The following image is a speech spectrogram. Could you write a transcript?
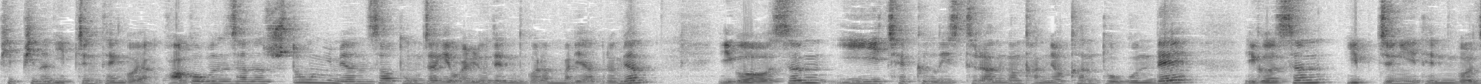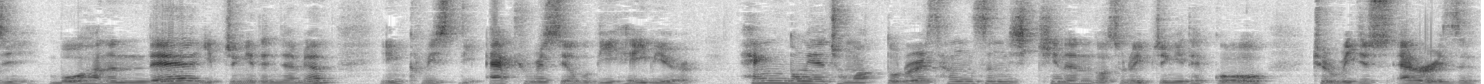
PP는 입증된 거야. 과거 분사는 수동이면서 동작이 완료되는 거란 말이야. 그러면 이것은 이 체크리스트라는 건 강력한 도구인데 이것은 입증이 된 거지. 뭐 하는데 입증이 됐냐면 increase the accuracy of behavior. 행동의 정확도를 상승시키는 것으로 입증이 됐고 to reduce errors.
